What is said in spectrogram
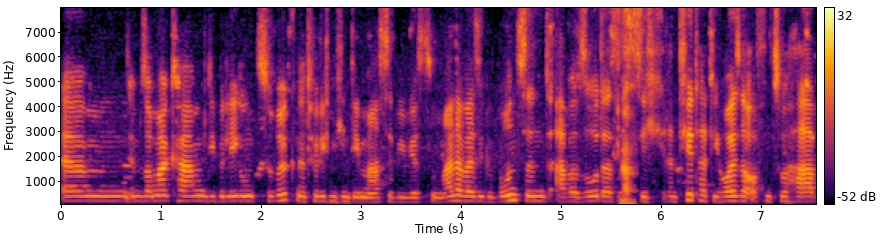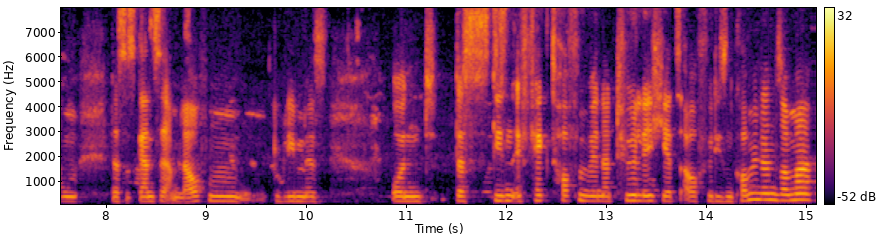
Ähm, Im Sommer kam die Belegung zurück, natürlich nicht in dem Maße, wie wir es normalerweise gewohnt sind, aber so, dass ja. es sich rentiert hat, die Häuser offen zu haben, dass das Ganze am Laufen geblieben ist. Und das, diesen Effekt hoffen wir natürlich jetzt auch für diesen kommenden Sommer.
